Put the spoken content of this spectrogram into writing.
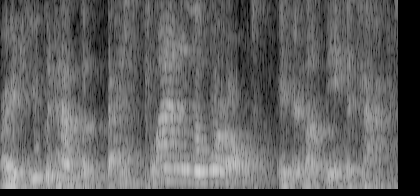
right? You can have the best plan in the world if you're not being attacked.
